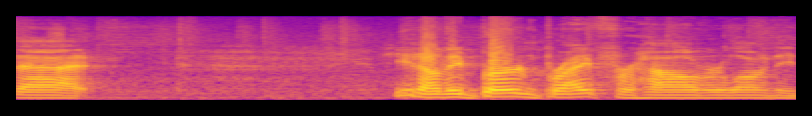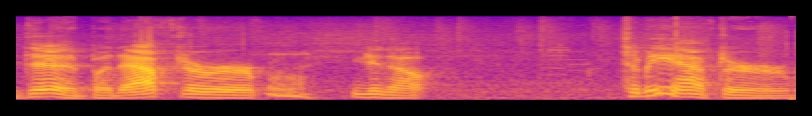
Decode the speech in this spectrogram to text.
that you know they burned bright for however long they did. But after you know, to me, after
